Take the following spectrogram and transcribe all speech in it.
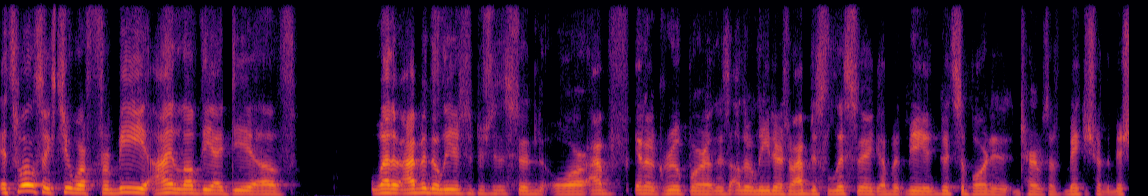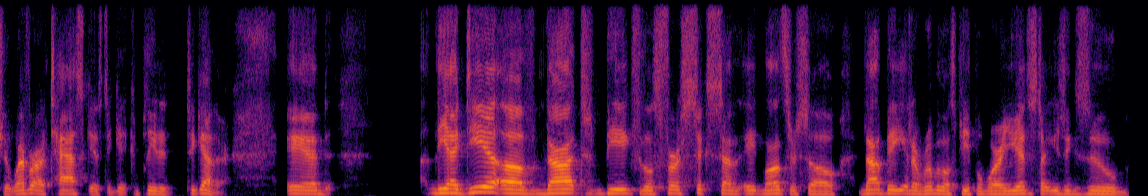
It's one of those things too, where for me, I love the idea of whether I'm in the leadership position or I'm in a group where there's other leaders, or I'm just listening, I'm being a good subordinate in terms of making sure the mission, whatever our task is, to get completed together. And the idea of not being for those first six, seven, eight months or so, not being in a room with those people where you had to start using Zoom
